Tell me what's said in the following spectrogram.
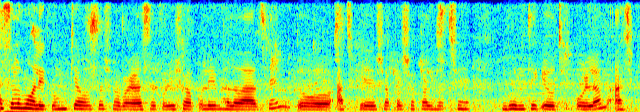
আসসালামু আলাইকুম, কি অবস্থা সবার? আশা করি সকলেই ভালো আছেন। তো আজকে সকাল সকাল হচ্ছে ঘুম থেকে উঠে পড়লাম। আজকে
